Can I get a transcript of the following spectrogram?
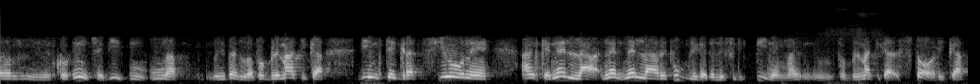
um, cornice di una, ripeto, una, problematica di integrazione anche nella, nel, nella, Repubblica delle Filippine, una problematica storica,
